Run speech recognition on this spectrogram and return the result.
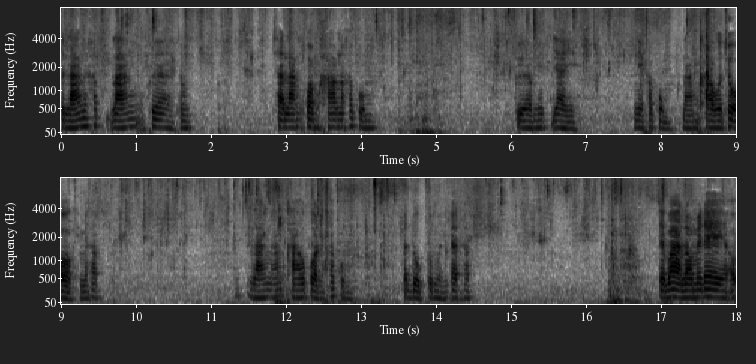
จะล้างนะครับ ล้างเพื่อจะชะล้างความคาวนะครับ ผม เกลือเม็ดใหญ่นี่ครับ ผม น้ำคาวก็จะออกเห็นไหมครับ ล้างน้ำคาวก่อนนะครับผมปลาดุกก็เหมือนกันครับ แต่ว่าเราไม่ได้เอา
